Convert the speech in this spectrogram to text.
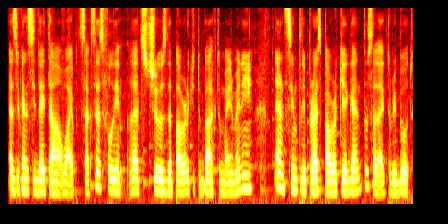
As you can see data wiped successfully, let's choose the power key to back to main menu and simply press power key again to select reboot.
